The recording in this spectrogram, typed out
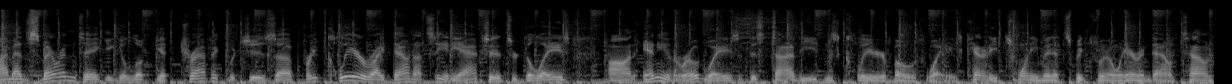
I'm Ed Smerin taking a look at traffic, which is uh, pretty clear right now. Not seeing any accidents or delays on any of the roadways at this time. The Edens clear both ways. Kennedy, 20 minutes between O'Hare and downtown.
